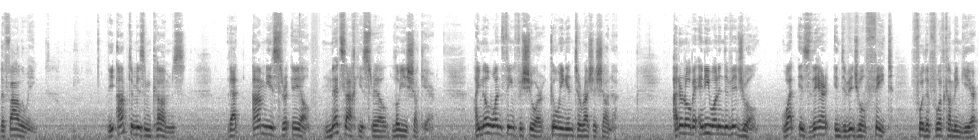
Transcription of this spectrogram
the following. The optimism comes that Am Yisrael, Netzach Yisrael, lo yishaker. I know one thing for sure going into Rosh Hashanah. I don't know about any one individual what is their individual fate for the forthcoming year,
